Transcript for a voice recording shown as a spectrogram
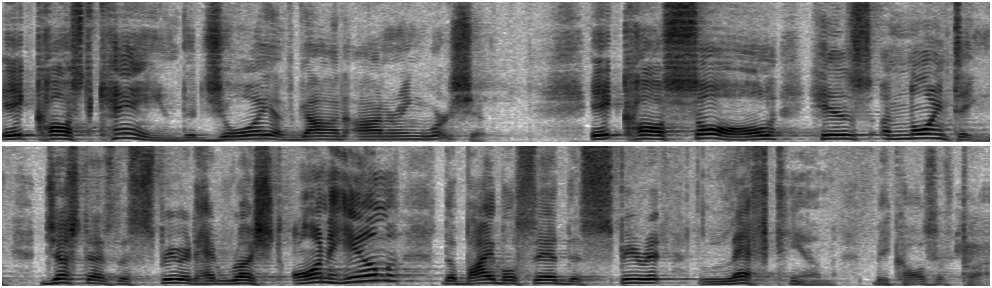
It cost Cain the joy of God honoring worship. It cost Saul his anointing. Just as the Spirit had rushed on him, the Bible said the Spirit left him because of pride.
